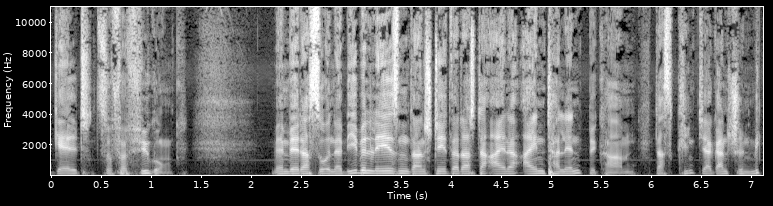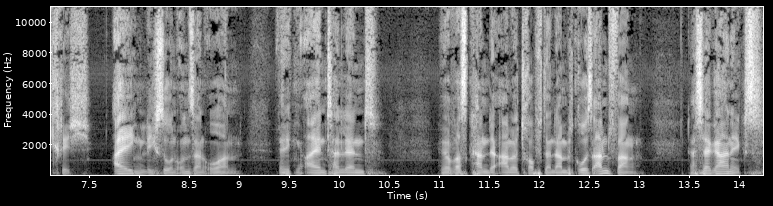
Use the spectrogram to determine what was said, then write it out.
Geld zur Verfügung. Wenn wir das so in der Bibel lesen, dann steht da, dass der eine ein Talent bekam. Das klingt ja ganz schön mickrig, eigentlich so in unseren Ohren. Wegen ein Talent. Ja, was kann der arme Tropf dann damit groß anfangen? Das ist ja gar nichts.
